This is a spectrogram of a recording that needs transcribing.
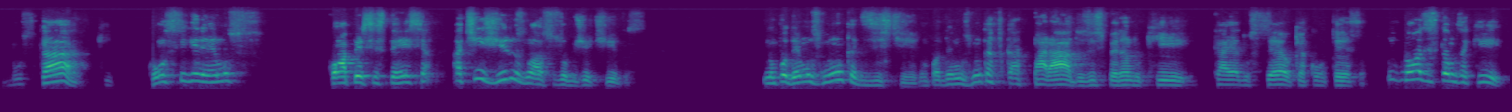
buscar, que conseguiremos, com a persistência, atingir os nossos objetivos. Não podemos nunca desistir, não podemos nunca ficar parados esperando que caia do céu, que aconteça. E nós estamos aqui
